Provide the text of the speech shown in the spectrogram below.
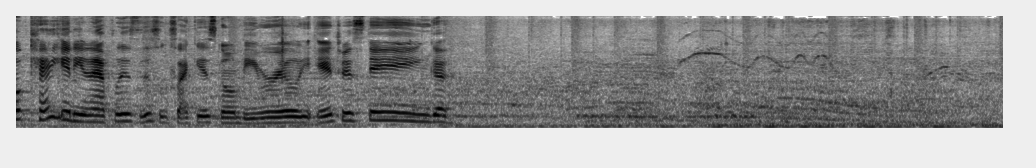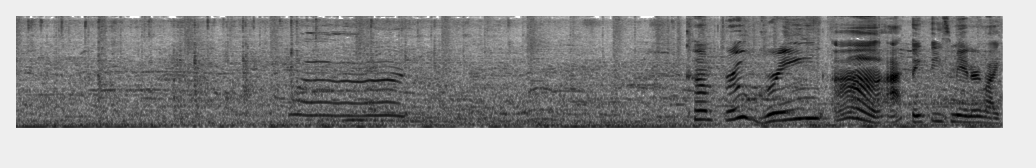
Okay, Indianapolis, this looks like it's going to be really interesting. Come through green. Uh, I think these men are like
